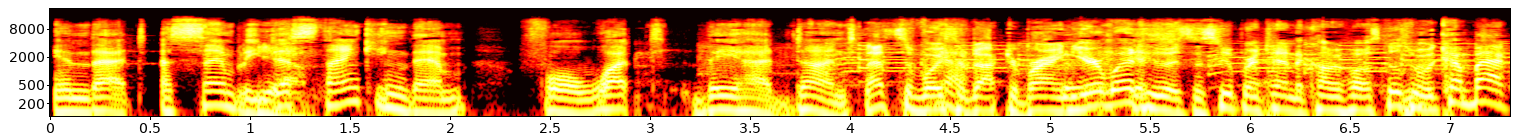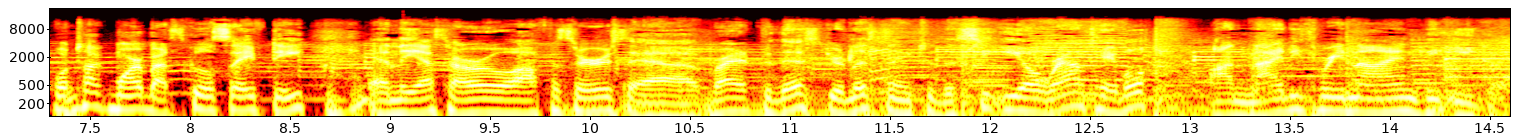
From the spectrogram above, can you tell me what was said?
in that assembly. Yeah. Just thanking them for what they had done. That's the voice Yeah. of Dr. Brian Yearwood, who Yes. is the superintendent of Columbia Public Schools. When we come back, we'll talk more about school safety and the SRO officers. Uh, right after this, you're listening to the CEO Roundtable on 93.9 The Eagle.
